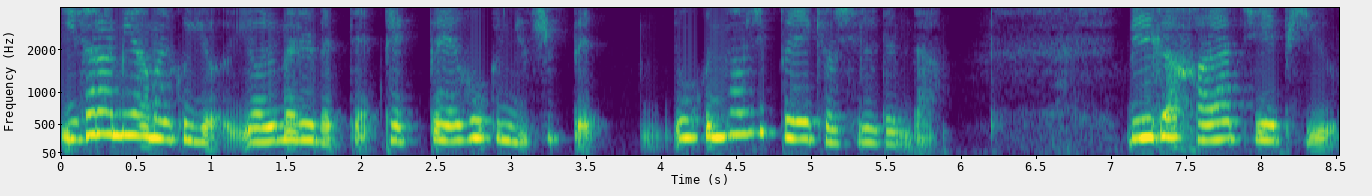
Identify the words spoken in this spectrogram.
이 사람이야말로 열- 열매를 맺되 100배 혹은 60배 혹은 30배의 결실을 낸다. 밀과 가라지의 비유.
